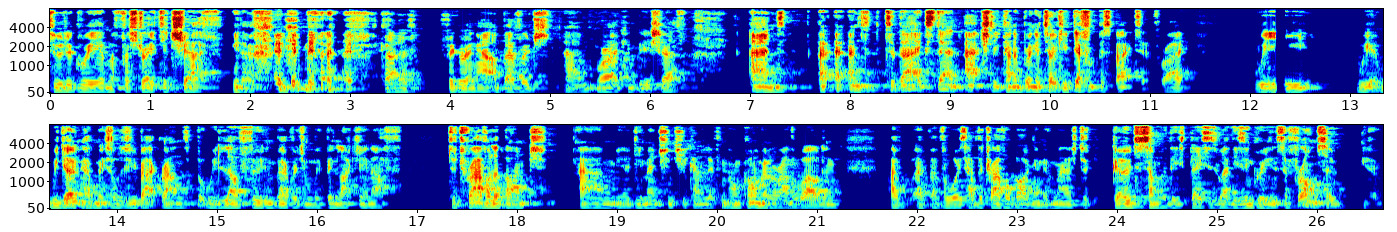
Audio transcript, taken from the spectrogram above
to a degree, am a frustrated chef. You know, kind of figuring out a beverage um, where I can be a chef. And, and to that extent, actually kind of bring a totally different perspective, right? We, we, we don't have mixology backgrounds, but we love food and beverage, and we've been lucky enough to travel a bunch. Um, you know, Dee mentioned she kind of lived in Hong Kong and around the world, and I've, I've, always had the travel bug and have managed to go to some of these places where these ingredients are from. So, you know,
